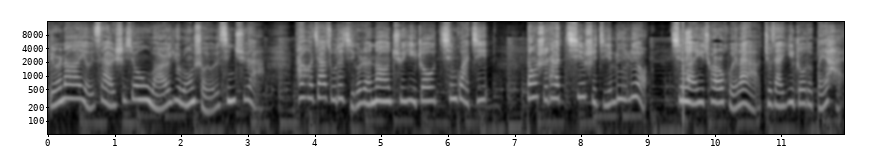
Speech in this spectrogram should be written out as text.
比如呢，有一次啊，师兄玩御龙手游的新区啊，他和家族的几个人呢去益州清挂机，当时他七十级绿六，清完一圈回来啊，就在益州的北海，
